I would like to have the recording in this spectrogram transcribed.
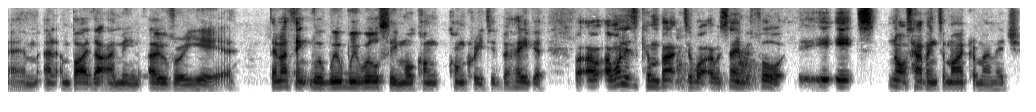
um, and, and by that I mean over a year, then I think we, we, we will see more con- concreted behaviour. But I, I wanted to come back to what I was saying before. I, it's not having to micromanage.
